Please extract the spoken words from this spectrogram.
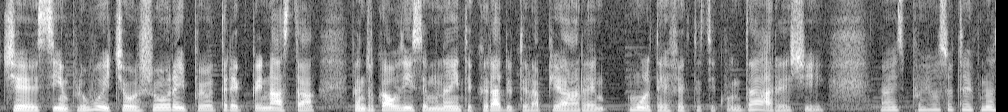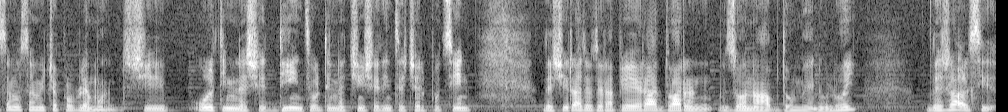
ce simplu, ui, ce ușor e, păi eu trec prin asta, pentru că auzisem înainte că radioterapia are multe efecte secundare și am zis, păi eu o să trec prin asta, nu o să am nicio problemă. Și ultimele ședințe, ultimele 5 ședințe cel puțin, deși radioterapia era doar în zona abdomenului, deja îl si-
